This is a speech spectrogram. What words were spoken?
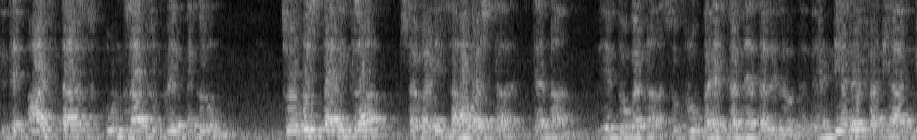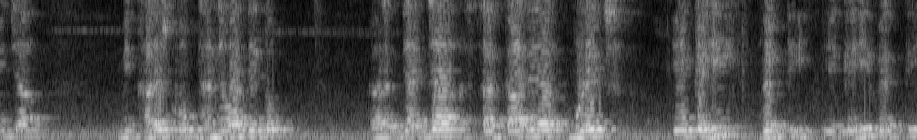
तिथे आठ तास पूर्ण रात्र प्रयत्न करून चोवीस तारीखला सकाळी सहा वाजता त्यांना हे दोघांना सुखरूप बाहेर करण्यात आलेलं होतं. तर एनडीआरएफ आणि आर्मीच्या मी खरंच खूप धन्यवाद देतो. कारण त्यांच्या सहकार्यामुळेच एकही व्यक्ती एकही व्यक्ती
